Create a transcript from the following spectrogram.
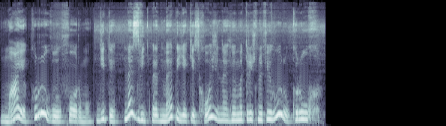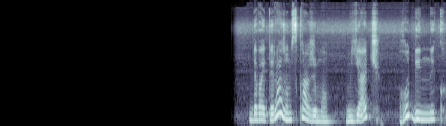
має круглу форму. Діти, назвіть предмети, які схожі на геометричну фігуру круг. Давайте разом скажемо м'яч, годинник.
